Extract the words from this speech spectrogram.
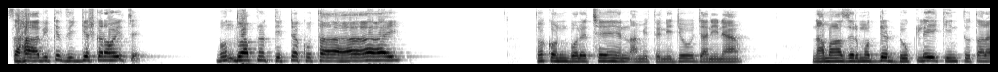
সাহাবিকে জিজ্ঞেস করা হয়েছে, বন্ধু, আপনার তীরটা কোথায়? তখন বলেছেন, আমি তো নিজেও জানি না। নামাজের মধ্যে ঢুকলেই কিন্তু তারা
